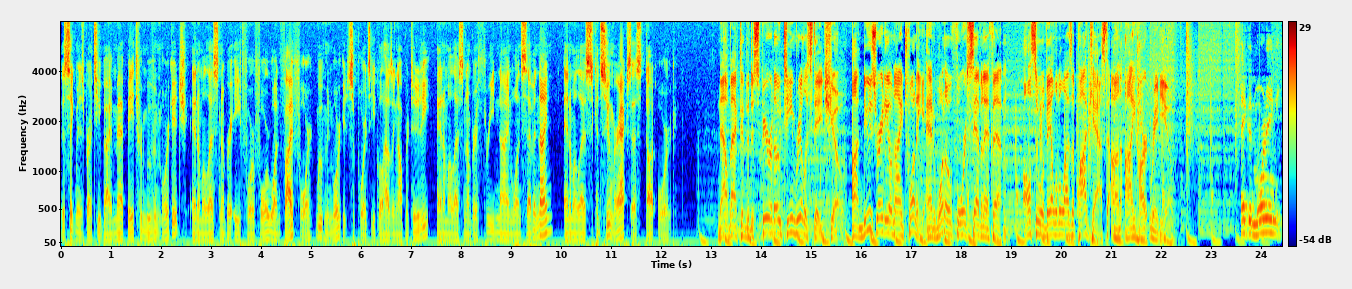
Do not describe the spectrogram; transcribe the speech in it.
This segment is brought to you by Matt Bates from Movement Mortgage, NMLS number 844154. Movement Mortgage supports equal housing opportunity, NMLS number 39179, NMLSconsumeraccess.org. Now back to the Despirito Team Real Estate Show on News Radio 920 and 1047 FM. Also available as a podcast on iHeartRadio. Hey, good morning.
